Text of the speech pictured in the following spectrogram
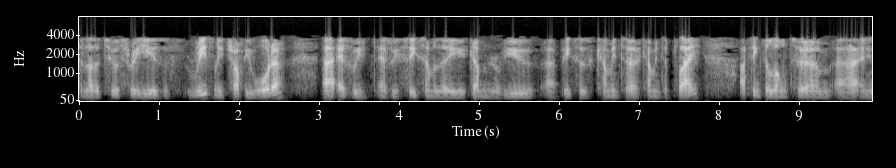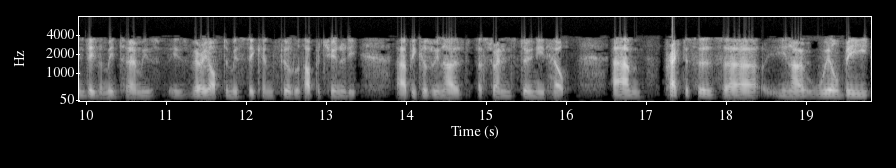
another two or three years of reasonably choppy water, uh, as we as we see some of the government review uh, pieces come into come into play, I think the long term uh, and indeed the midterm is is very optimistic and filled with opportunity uh, because we know Australians do need help. Um, practices, uh, you know, will be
